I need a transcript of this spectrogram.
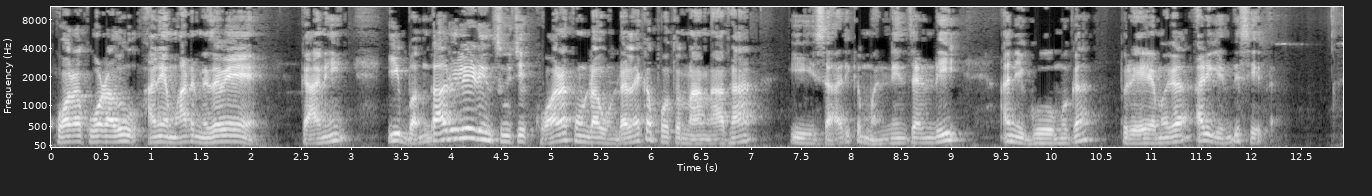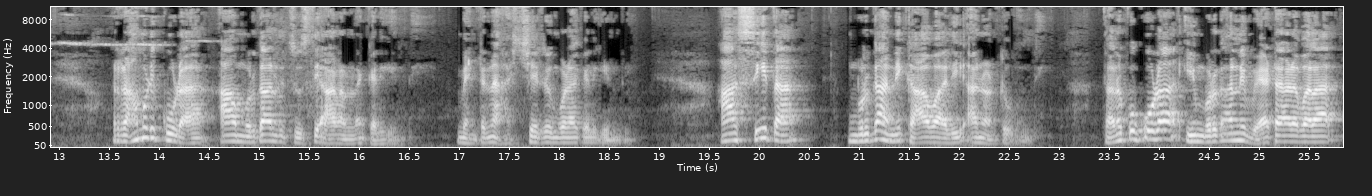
కోరకూడదు అనే మాట నిజమే. కానీ ఈ బంగారు లేడిని చూచి కోరకుండా ఉండలేకపోతున్నాను నాథ. ఈసారికి మన్నించండి అని గోముగా ప్రేమగా అడిగింది సీత. రాముడికి కూడా ఆ మృగాన్ని చూస్తే ఆనందం కలిగింది. వెంటనే ఆశ్చర్యం కూడా కలిగింది. ఆ సీత మృగాన్ని కావాలి అని అంటూ ఉంది. తనకు కూడా ఈ మృగాన్ని వేటాడవలా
